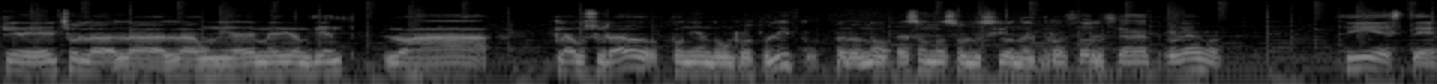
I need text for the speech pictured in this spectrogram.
que de hecho la, la, la unidad de medio ambiente los ha clausurado poniendo un rotulito, pero no, eso no soluciona el problema. No soluciona el problema. Sí, este,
